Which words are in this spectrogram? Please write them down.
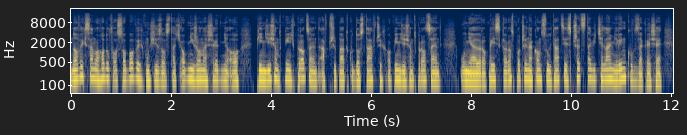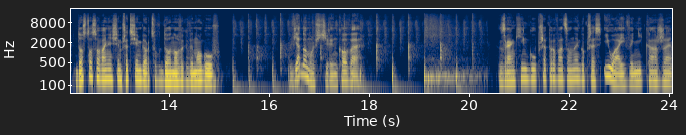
nowych samochodów osobowych musi zostać obniżona średnio o 55%, a w przypadku dostawczych o 50%. Unia Europejska rozpoczyna konsultacje z przedstawicielami rynku w zakresie dostosowania się przedsiębiorców do nowych wymogów. Wiadomości rynkowe. Z rankingu przeprowadzonego przez EY wynika, że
